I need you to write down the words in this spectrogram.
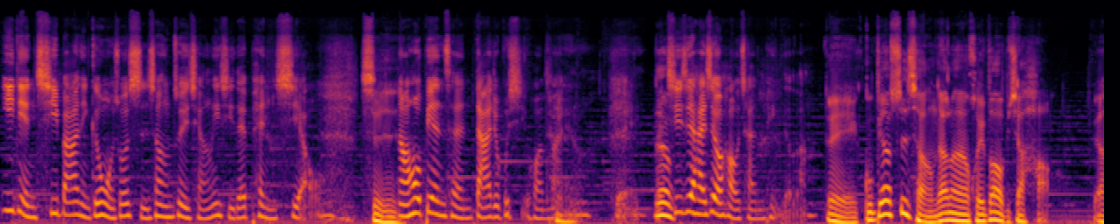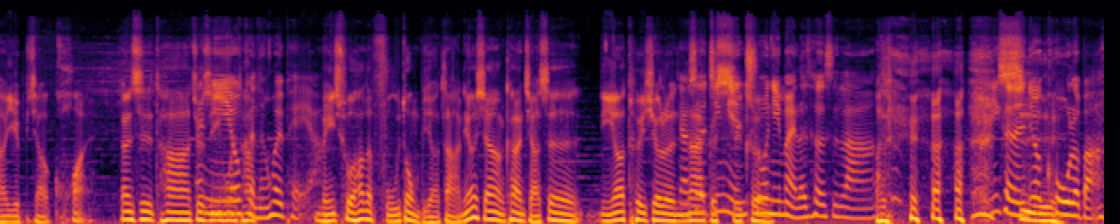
一点七八，你跟我说史上最强利息在喷笑，是，然后变成大家就不喜欢买了。对，那其实还是有好产品的啦。对，股票市场当然回报比较好，啊，也比较快，但是它就是因为你也有可能会赔啊。没错，它的浮动比较大。你要想想看，假设你要退休了，假设今年初你买了特斯拉，你可能就哭了吧？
